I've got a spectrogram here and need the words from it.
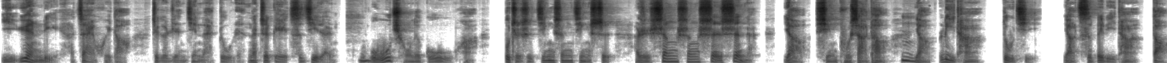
以愿力再回到这个人间来度人。那这给慈济人嗯无穷的鼓舞哈、不只是今生今世，而是生生世世呢，要行菩萨道，嗯要利他度己，要慈悲利他到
